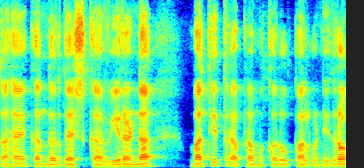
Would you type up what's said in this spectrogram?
ಸಹಾಯಕ ನಿರ್ದೇಶಕ ವೀರಣ್ಣ ಮತ್ತಿತರ ಪ್ರಮುಖರು ಪಾಲ್ಗೊಂಡಿದ್ದರು.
